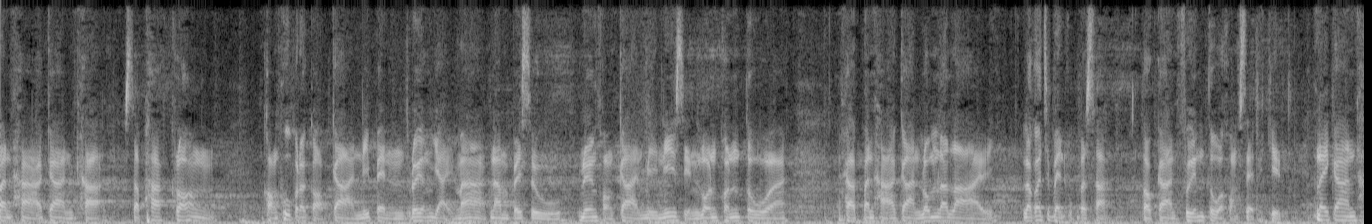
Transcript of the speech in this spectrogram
ปัญหาการขาดสภาพคล่องของผู้ประกอบการนี่เป็นเรื่องใหญ่มากนำไปสู่เรื่องของการมีหนี้สินล้นพ้นตัวนะครับปัญหาการล้มละลาย แล้วก็จะเป็นอุปสรรคต่อการฟื้นตัวของเศรษฐกิจ ในการท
